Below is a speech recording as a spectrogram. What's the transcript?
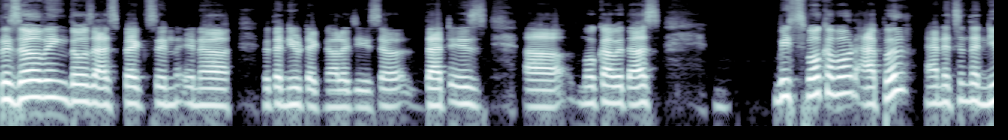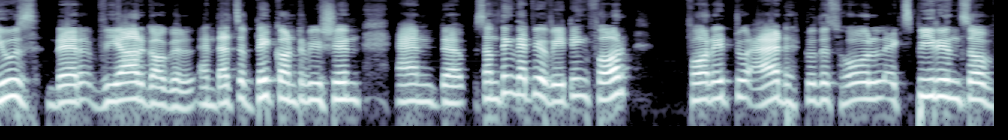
preserving those aspects in in a with a new technology. So that is uh, MoCA with us we spoke about Apple and it's in the news their VR goggle and that's a big contribution and uh, something that we are waiting for for it to add to this whole experience of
